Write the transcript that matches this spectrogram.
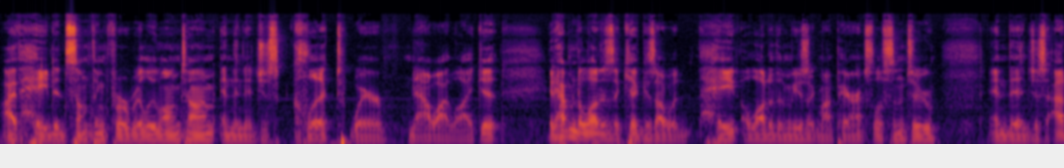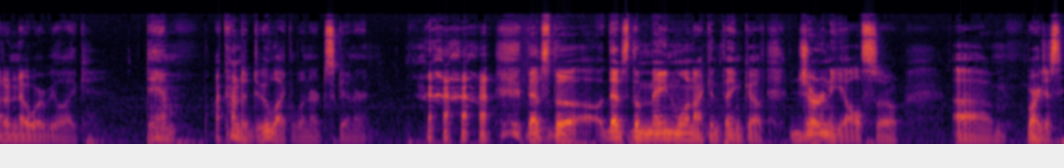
I've hated something for a really long time and then it just clicked where now I like it. It happened a lot as a kid because I would hate a lot of the music my parents listened to and then just out of nowhere be like, damn, I kind of do like Lynyrd Skynyrd." that's the that's the main one I can think of. Journey also, um, where I just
